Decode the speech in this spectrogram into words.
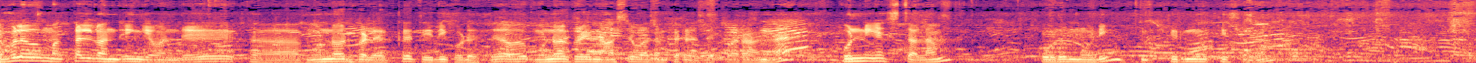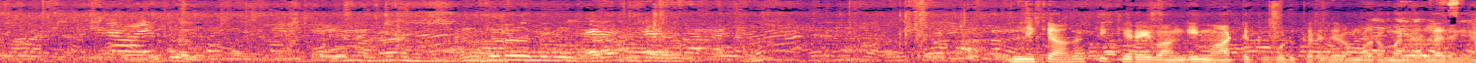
எவ்வளவு மக்கள் வந்து இங்கே வந்து முன்னோர்களுக்கு திதி கொடுத்து அவர் முன்னோர்களின் ஆசீர்வாதம் பெறுறதுக்கு வராங்க. புண்ணிய ஸ்தலம் கொடுமுடி திருமூர்த்தி ஸ்தலம். இன்னைக்கு அகத்திக்கீரை வாங்கி மாட்டுக்கு கொடுக்கறது ரொம்ப ரொம்ப நல்லதுங்க.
